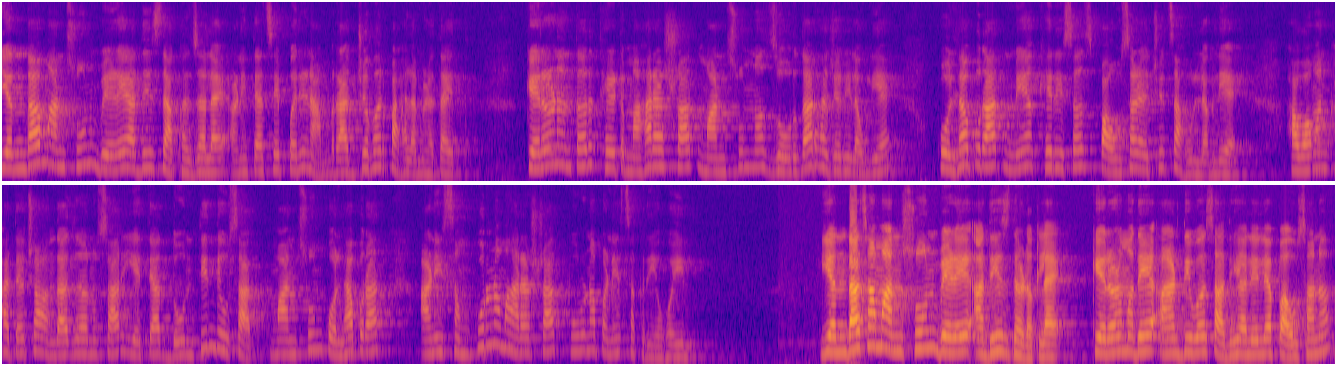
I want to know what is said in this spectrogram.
यंदा मान्सून वेळेआधीच दाखल झालाय आणि त्याचे परिणाम राज्यभर पाहायला मिळत आहेत. केरळनंतर थेट महाराष्ट्रात मान्सूननं जोरदार हजेरी लावली आहे. कोल्हापुरात मे अखेरीसच पावसाळ्याची चाहूल लागली आहे. हवामान खात्याच्या अंदाजानुसार येत्या दोन तीन दिवसात मान्सून कोल्हापुरात आणि संपूर्ण महाराष्ट्रात पूर्णपणे सक्रिय होईल. यंदाचा मान्सून वेळेआधीच धडकलाय. केरळमध्ये आठ दिवस आधी आलेल्या पावसानं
